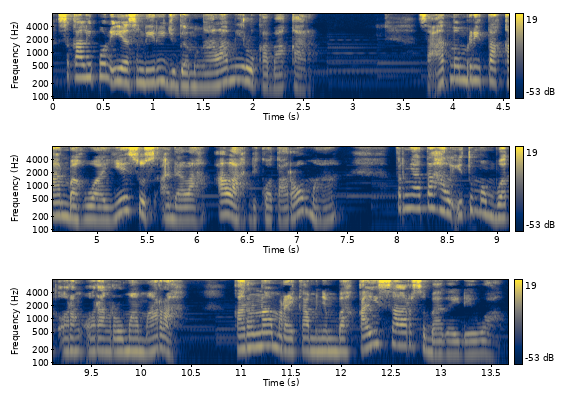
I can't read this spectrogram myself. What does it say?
sekalipun ia sendiri juga mengalami luka bakar. Saat memberitakan bahwa Yesus adalah Allah di kota Roma, ternyata hal itu membuat orang-orang Roma marah karena mereka menyembah kaisar sebagai dewa.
